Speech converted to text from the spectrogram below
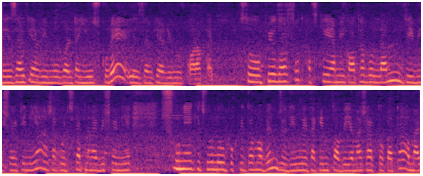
লেজার হেয়ার রিমুভালটা ইউজ করে লেজার হেয়ার রিমুভ করা হয়। সো প্রিয় দর্শক, আজকে আমি কথা বললাম যে বিষয়টি নিয়ে। আশা করছি আপনারা বিষয় নিয়ে শুনে কিছু হলেও উপকৃত হবেন। যদি হয়ে থাকেন তবেই আমার সার্থকতা, আমার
